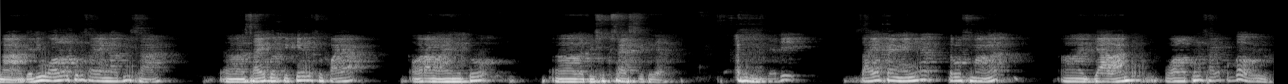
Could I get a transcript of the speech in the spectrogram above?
Nah jadi walaupun saya nggak bisa, uh, saya berpikir supaya orang lain itu uh, lebih sukses gitu ya. jadi saya pengennya terus semangat uh, jalan walaupun saya pegel gitu.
